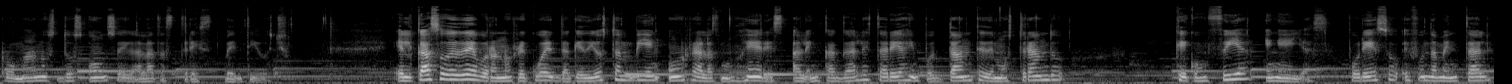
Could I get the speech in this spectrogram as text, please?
Romanos 2.11, Galatas 3.28. El caso de Débora nos recuerda que Dios también honra a las mujeres al encargarles tareas importantes demostrando que confía en ellas. Por eso es fundamental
